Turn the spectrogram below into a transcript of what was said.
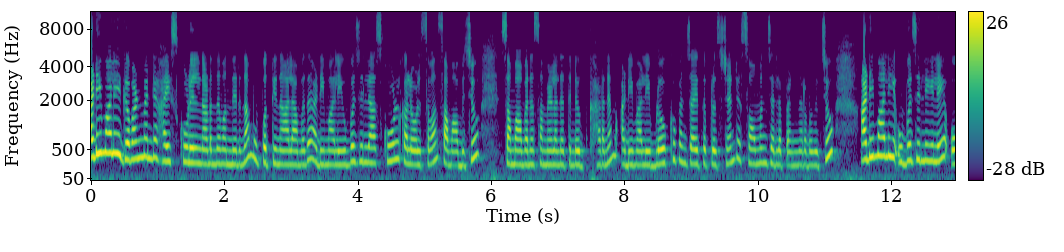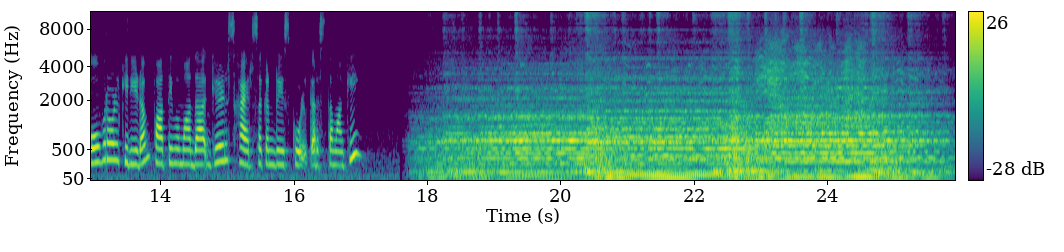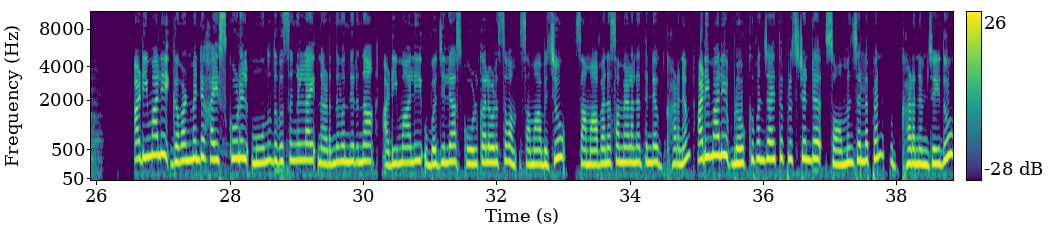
Adimali government ഹൈസ്കൂളിൽ നടന്നു വന്നിരുന്ന മുപ്പത്തിനാലാമത് അടിമാലി ഉപജില്ലാ സ്കൂൾ കലോത്സവം സമാപിച്ചു. സമാപന സമ്മേളനത്തിന്റെ ഉദ്ഘാടനം അടിമാലി ബ്ലോക്ക് പഞ്ചായത്ത് പ്രസിഡന്റ് സോമൻ ചെല്ലപ്പൻ നിർവഹിച്ചു. അടിമാലി ഉപജില്ലയിലെ ഓവറോൾ കിരീടം Fathimamatha girls higher secondary school കരസ്ഥമാക്കി. അടിമാലി ഗവൺമെന്റ് ഹൈസ്കൂളിൽ മൂന്ന് ദിവസങ്ങളിലായി നടന്നുവന്നിരുന്ന അടിമാലി ഉപജില്ലാ സ്കൂൾ കലോത്സവം സമാപിച്ചു. സമാപന സമ്മേളനത്തിന്റെ ഉദ്ഘാടനം അടിമാലി ബ്ലോക്ക് പഞ്ചായത്ത് പ്രസിഡന്റ് സോമൻ ചെല്ലപ്പൻ ഉദ്ഘാടനം ചെയ്തു.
